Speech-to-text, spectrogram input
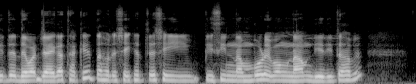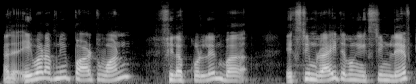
দিতে দেওয়ার জায়গা থাকে, তাহলে সেই ক্ষেত্রে সেই পিসির নম্বর এবং নাম দিয়ে দিতে হবে। আচ্ছা এইবার আপনি পার্ট ওয়ান ফিল আপ করলেন বা এক্সট্রিম রাইট এবং এক্সট্রিম লেফট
